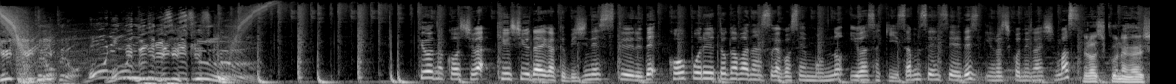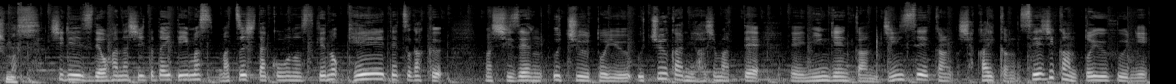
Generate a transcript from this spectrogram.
九州大学モーニングビジネススクール。今日の講師は九州大学ビジネススクールでコーポレートガバナンスがご専門の岩崎勇先生です。よろしくお願いします。よろしくお願いします。シリーズでお話しいただいています。松下幸之助の経営哲学、まあ、自然宇宙という宇宙観に始まって、えー、人間観人生観社会観政治観というふうに、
